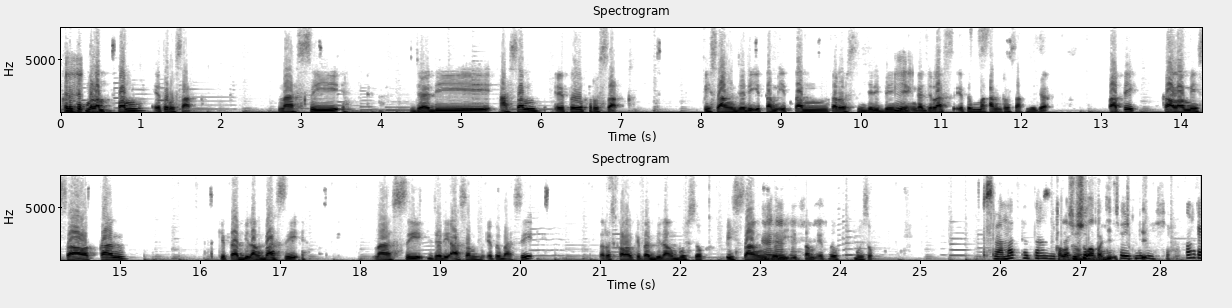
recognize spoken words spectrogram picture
kerupuk melempem itu rusak. Nasi jadi asam itu rusak. Pisang jadi hitam-hitam terus jadi benyek nggak jelas itu makan rusak juga. Tapi kalau misalkan kita bilang basi, nasi jadi asam itu basi, Terus kalau kita bilang busuk, pisang Mm-mm. jadi hitam itu busuk. Selamat datang di Kalau susu apa, Ji? Indonesia. Oke.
